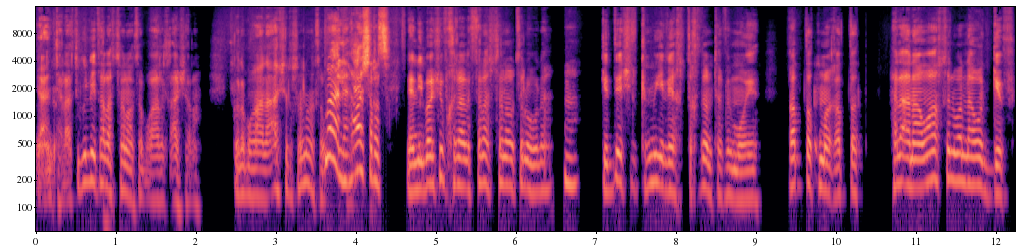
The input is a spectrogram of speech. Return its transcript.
يعني أنت لا تقول لي ثلاث سنوات أبغى لك عشرة. تقول أبغى لها عشر سنوات ما له عشرة يعني بشوف خلال الثلاث سنوات الأولى. قديش الكمية اللي استخدمتها في الموية غطت ما غطت؟ هل أنا واصل ولا أوقف؟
